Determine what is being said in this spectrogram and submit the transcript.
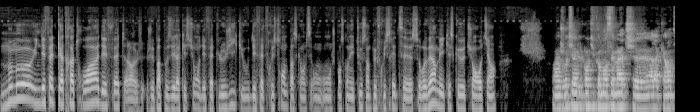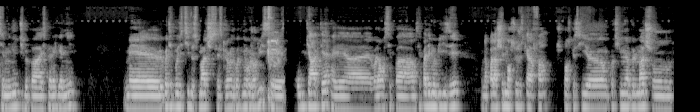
Momo, une défaite 4 à 3, défaite. Alors, je ne vais pas poser la question défaite logique ou défaite frustrante parce que je pense qu'on est tous un peu frustrés de ce, revers, mais qu'est-ce que tu en retiens? Je retiens que quand tu commences un match euh, à la 40e minute, tu ne peux pas espérer gagner. Mais euh, le côté positif de ce match, c'est ce que j'ai envie de retenir aujourd'hui, c'est du caractère et euh, voilà, on s'est pas, on s'est pas démobilisé, on n'a pas lâché le morceau jusqu'à la fin. Je pense que si on continue un peu le match, on,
